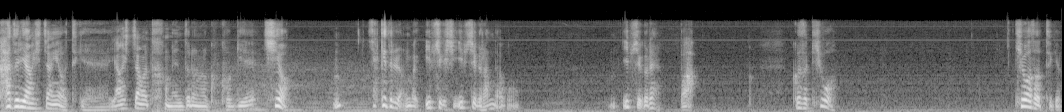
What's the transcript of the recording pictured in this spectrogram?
가두리 양식장이 어떻게 해? 양식장을 탁 만들어 놓고 거기에 치어. 응? 새끼들을 막 입식, 입식을 한다고. 입식을 해. 막. 그래서 키워. 키워서 어떻게 해?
